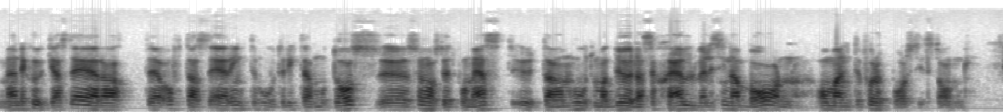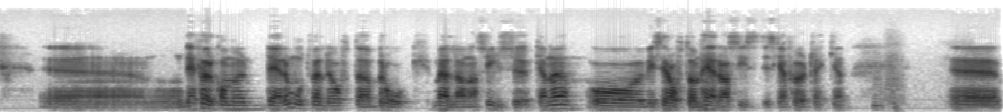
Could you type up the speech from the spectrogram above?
Men det sjukaste är att eh, oftast är inte hot riktat mot oss eh, som jag stött på mest utan hot om att döda sig själv eller sina barn om man inte får uppehållstillstånd. Eh, Det förekommer däremot väldigt ofta bråk mellan asylsökande och vi ser ofta mer rasistiska förtecken. Eh,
